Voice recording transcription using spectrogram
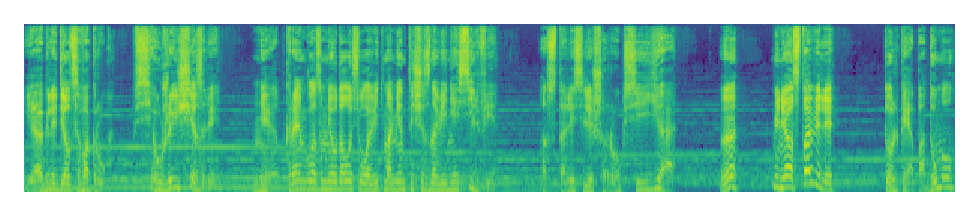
Я огляделся вокруг. Все уже исчезли. Нет, краем глаза мне удалось уловить момент исчезновения Сильфи. Остались лишь Рокси и я. А? Меня оставили? Только я подумал,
